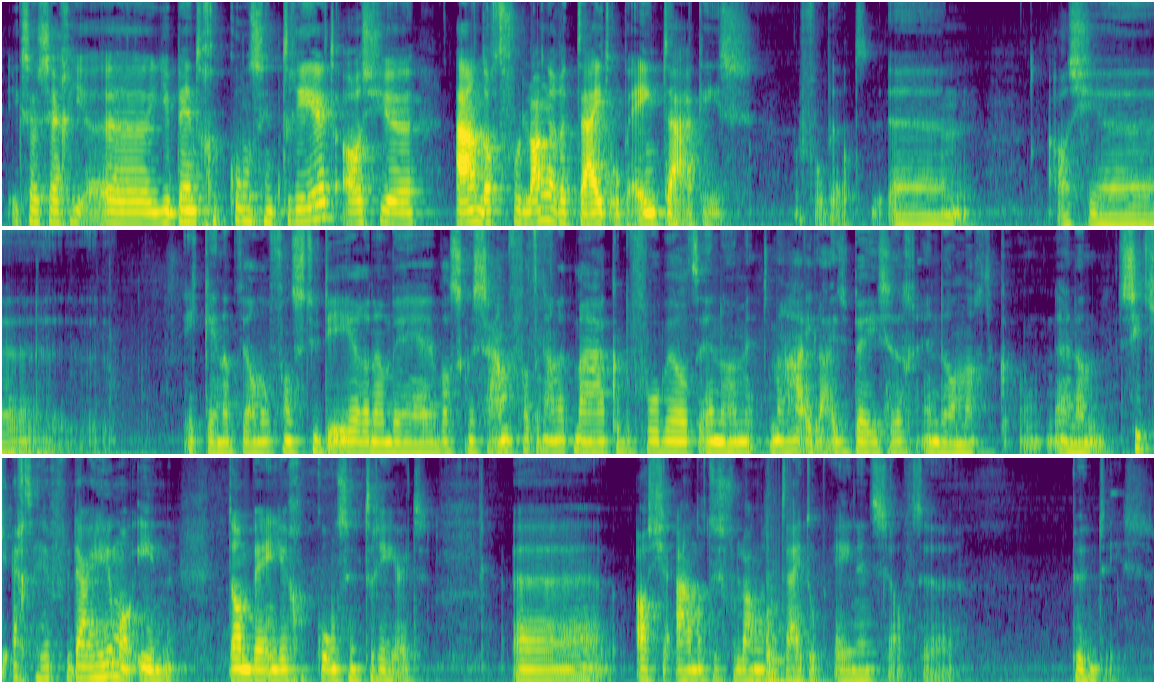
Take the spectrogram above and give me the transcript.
ik zou zeggen, je, eh, je bent geconcentreerd als je aandacht voor langere tijd op één taak is. Bijvoorbeeld, ehm, als je, ik ken dat wel nog van studeren, dan ben je, was ik een samenvatting aan het maken bijvoorbeeld en dan met mijn highlights bezig. En dan dacht ik, oh, nou, dan zit je echt even daar helemaal in. Dan ben je geconcentreerd. Eh, als je aandacht dus voor langere tijd op één en hetzelfde punt is.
